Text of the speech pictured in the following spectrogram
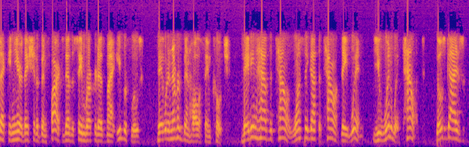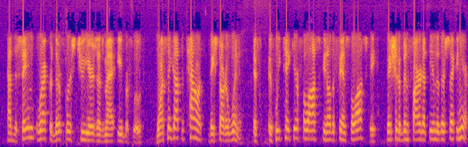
second year, they should have been fired because they have the same record as Matt Eberflus. They would have never been Hall of Fame coach. They didn't have the talent. Once they got the talent, they win. You win with talent. Those guys had the same record their first two years as Matt Eberflus. Once they got the talent, they started winning. If if we take your philosophy and other fans' philosophy, they should have been fired at the end of their second year.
